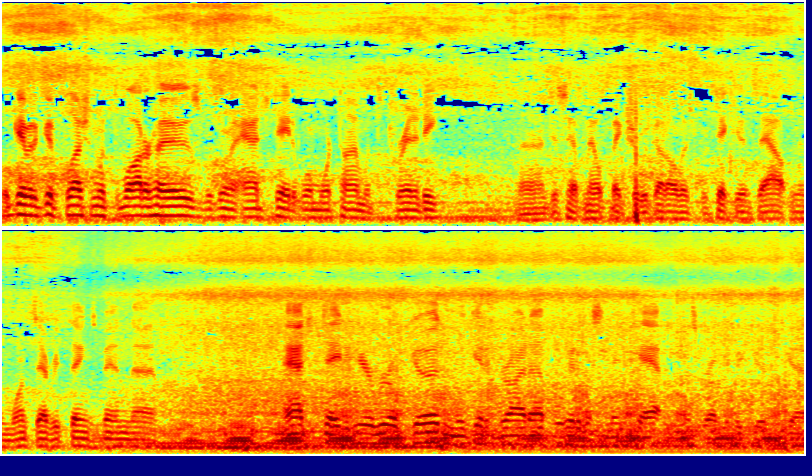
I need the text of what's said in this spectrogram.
We'll give it a good flushing with the water hose. We're going to agitate it one more time with the Trinity. Uh, just help help make sure we got all those particulates out. And then once everything's been uh, agitated here real good and we get it dried up, we'll hit it with some end cap and this rub will be good to go.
